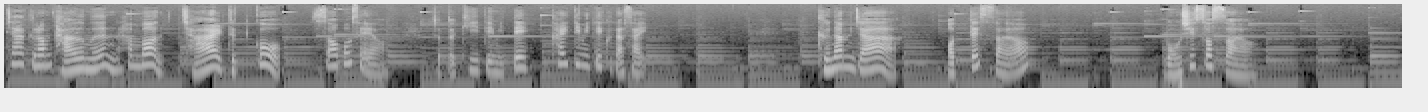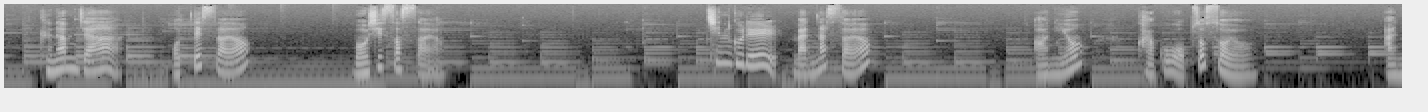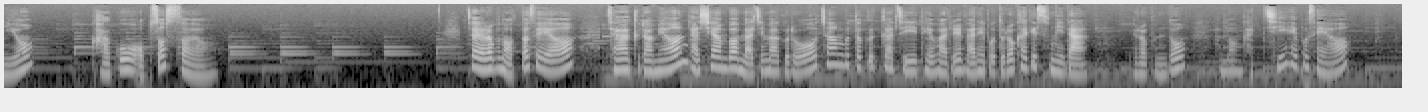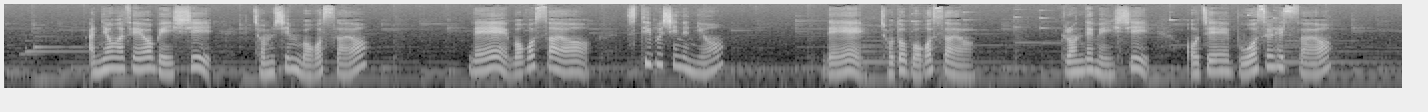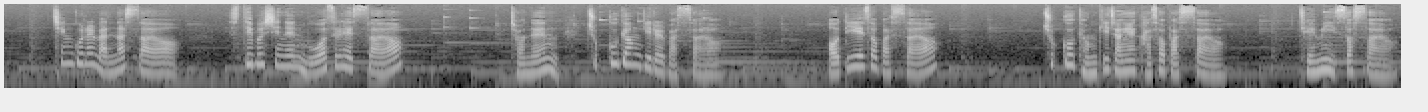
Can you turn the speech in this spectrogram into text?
자, 그럼 다음은 한번 잘 듣고 써보세요. 저도 기이때미때 카이때미때 구다사이. 그 남자 어땠어요? 멋있었어요. 그 남자 어땠어요? 멋있었어요. 친구를 만났어요? 아니요, 가고 없었어요. 아니요, 가고 없었어요. 자, 여러분 어떠세요? 자, 그러면 다시 한번 마지막으로 처음부터 끝까지 대화를 말해 보도록 하겠습니다. 여러분도 한번 같이 해보세요. 안녕하세요, 메이 씨. 점심 먹었어요? 네, 먹었어요. 스티브 씨는요? 네, 저도 먹었어요. 그런데 메이 씨, 어제 무엇을 했어요? 친구를 만났어요. 스티브 씨는 무엇을 했어요? 저는 축구 경기를 봤어요. 어디에서 봤어요? 축구 경기장에 가서 봤어요. 재미있었어요.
